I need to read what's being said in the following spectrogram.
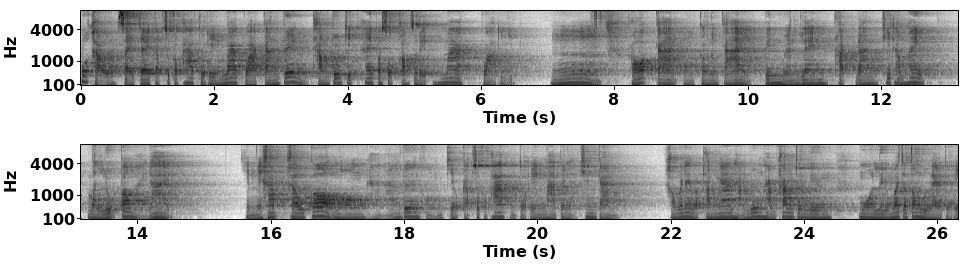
พวกเขาใส่ใจกับสุขภาพตัวเองมากกว่าการเร่งทำธุรกิจให้ประสบความสำเร็จมากกว่าอีก อืม เพราะการออกกำลังกายเป็นเหมือนแรงผลักดันที่ทำให้บรรลุเป้าหมายได้ เห็นไหมครับเขาก็มองหาเรื่องของเกี่ยวกับสุขภาพของตัวเองมาเป็นหลักเช่นกัน เขาไม่ได้แบบทำงานหามรุ่งหามค่ำจนลืม มัวลืมว่าจะต้องดูแลตัวเอ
